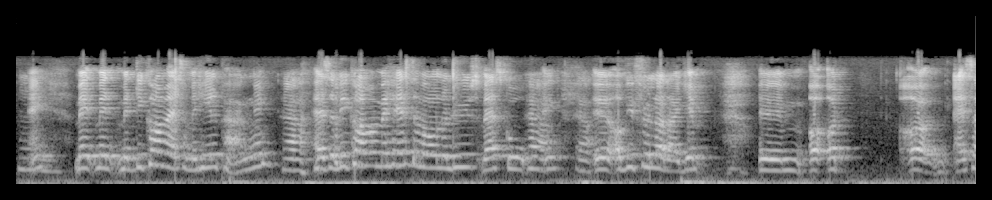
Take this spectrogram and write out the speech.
Mm. Ikke? Men, men, men de kommer altså med hele pakken. Ikke? Ja. Altså vi kommer med hestevogn og lys, værsgo. Ja, Ikke? ja. Øh, og vi følger dig hjem. Øhm, og, og, og altså,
